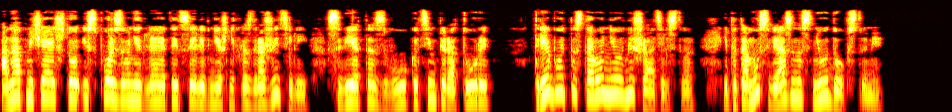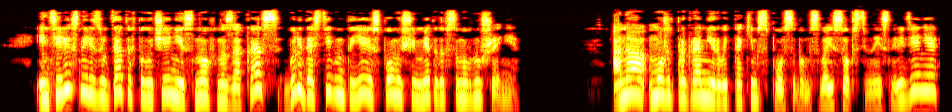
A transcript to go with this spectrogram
Она отмечает, что использование для этой цели внешних раздражителей — света, звука, температуры — требует постороннего вмешательства и потому связано с неудобствами. Интересные результаты в получении снов на заказ были достигнуты ею с помощью методов самовнушения. Она может программировать таким способом свои собственные сновидения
